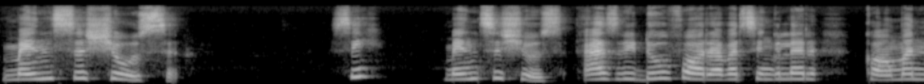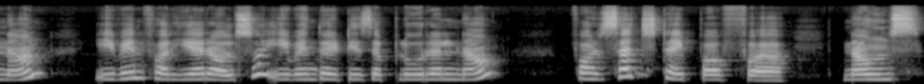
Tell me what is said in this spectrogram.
men's shoes. See, men's shoes. As we do for our singular common noun. Even for here also even though it is a plural noun for such type of uh, nouns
